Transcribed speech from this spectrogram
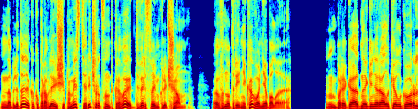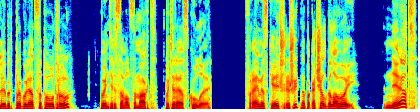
наблюдая, как управляющий поместье Ричардсон открывает дверь своим ключом. Внутри никого не было. «Бригадный генерал Килгор любит прогуляться по утру?» — поинтересовался Махт, потирая скулы. Фрэмис Кейдж решительно покачал головой. «Нет!»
